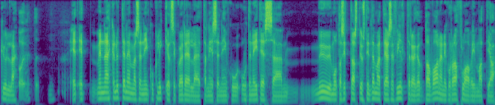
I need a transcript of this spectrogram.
Kyllä. Et, et mennään ehkä nyt enemmän se niin klikkiotsikko edellä, että niin se niin kuin, uutinen itsessään myy, mutta sitten taas just niin tämä, että se filtteröi, että otetaan vaan ne niin raflaavimmat ja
